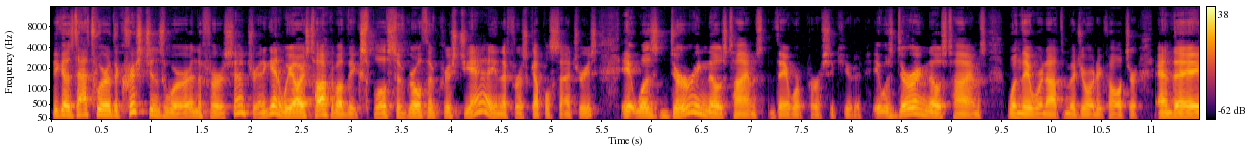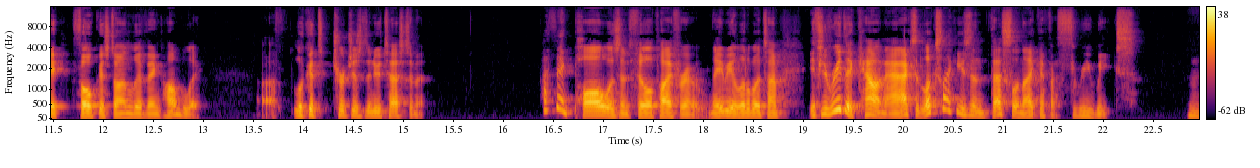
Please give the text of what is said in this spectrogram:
because that's where the christians were in the first century. And again we always talk about the explosive growth of christianity in the first couple centuries. It was during those times they were persecuted. It was during those times when they were not the majority culture and they focused on living humbly. Uh, look at churches of the new testament I think Paul was in Philippi for maybe a little bit of time. If you read the account in Acts, it looks like he's in Thessalonica for three weeks. Hmm.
